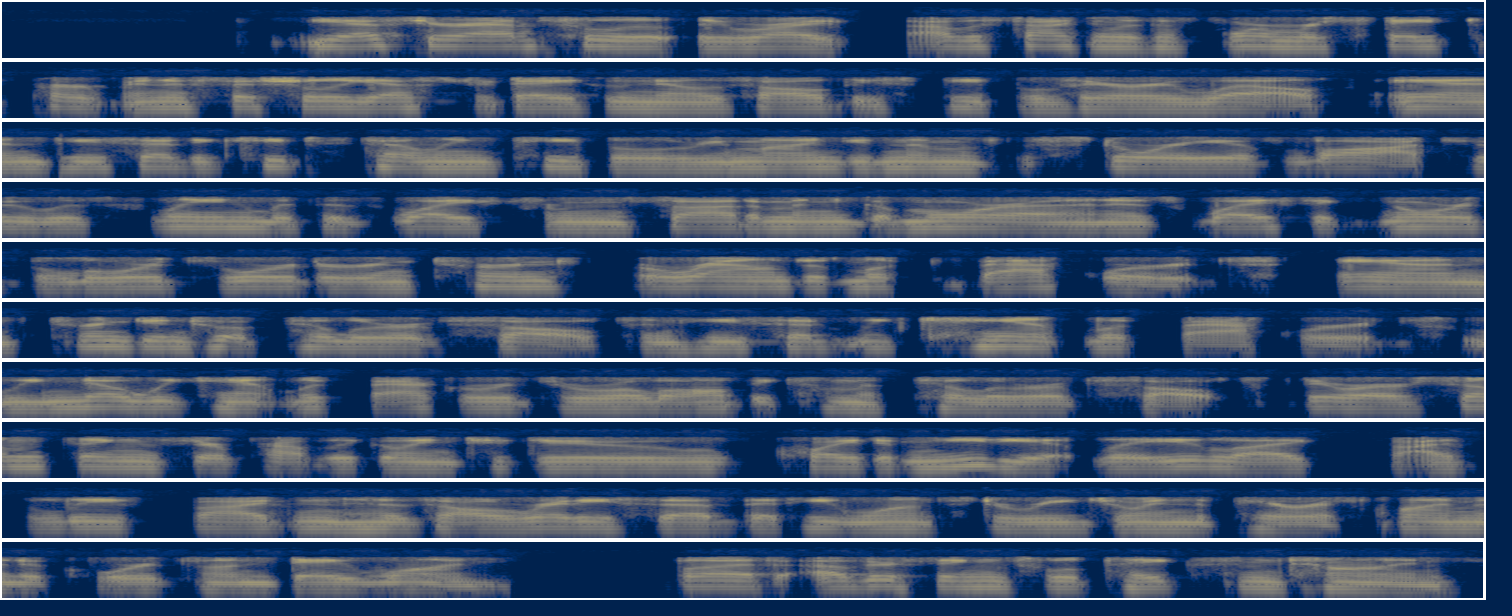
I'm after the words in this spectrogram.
Yes, you're absolutely right. I was talking with a former State Department official yesterday who knows all these people very well. And he said he keeps telling people, reminding them of the story of Lot, who was fleeing with his wife from Sodom and Gomorrah, and his wife ignored the Lord's order and turned around and looked backwards and turned into a pillar of salt. And he said, We can't look backwards. We know we can't look backwards or we'll all become a pillar of salt. There are some things they're probably going to do quite immediately, like I believe Biden has already said that he wants to rejoin the Paris Climate Accords on day one. But other things will take some time.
